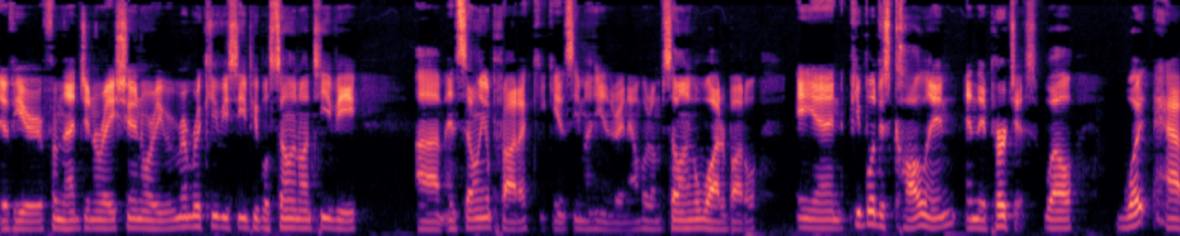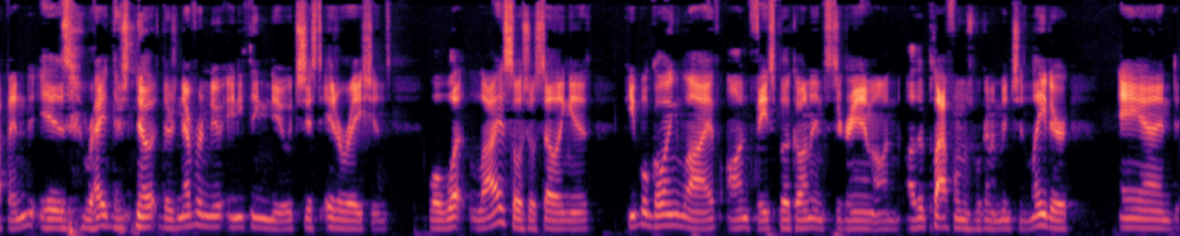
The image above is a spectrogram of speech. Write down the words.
if you're from that generation or you remember QVC, people selling on TV um, and selling a product. You can't see my hands right now, but I'm selling a water bottle, and people just call in and they purchase. Well, what happened is right. There's no, there's never new anything new. It's just iterations. Well, what live social selling is people going live on Facebook, on Instagram, on other platforms we're going to mention later, and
